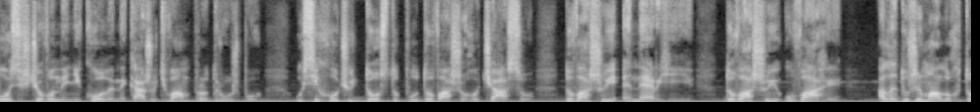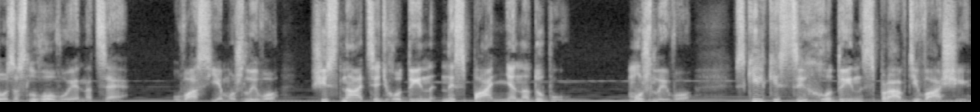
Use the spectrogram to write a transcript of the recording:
Ось що вони ніколи не кажуть вам про дружбу. Усі хочуть доступу до вашого часу, до вашої енергії, до вашої уваги, але дуже мало хто заслуговує на це. У вас є, можливо, 16 годин неспання на добу. Можливо, скільки з цих годин справді ваші?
